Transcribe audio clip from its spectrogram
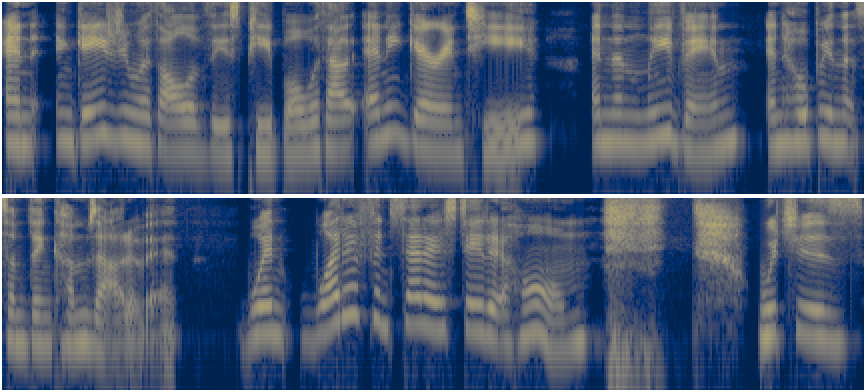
and engaging with all of these people without any guarantee, and then leaving and hoping that something comes out of it. When what if instead I stayed at home, which is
